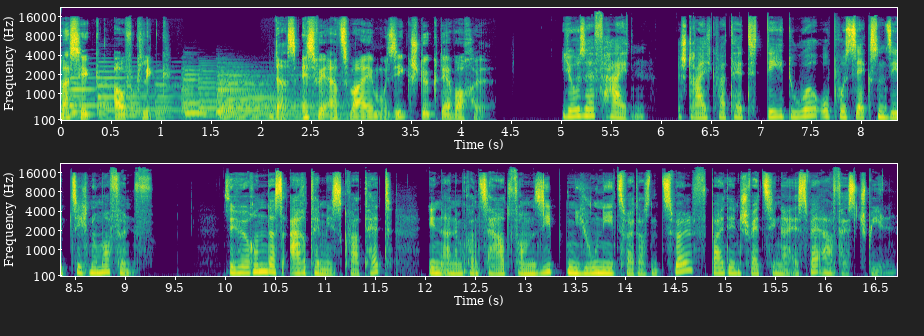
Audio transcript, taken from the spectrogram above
Klassik auf Klick. Das SWR2 Musikstück der Woche. Josef Haydn, Streichquartett D-Dur, Opus 76 Nummer 5. Sie hören das Artemis-Quartett in einem Konzert vom 7. Juni 2012 bei den Schwetzinger SWR-Festspielen.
